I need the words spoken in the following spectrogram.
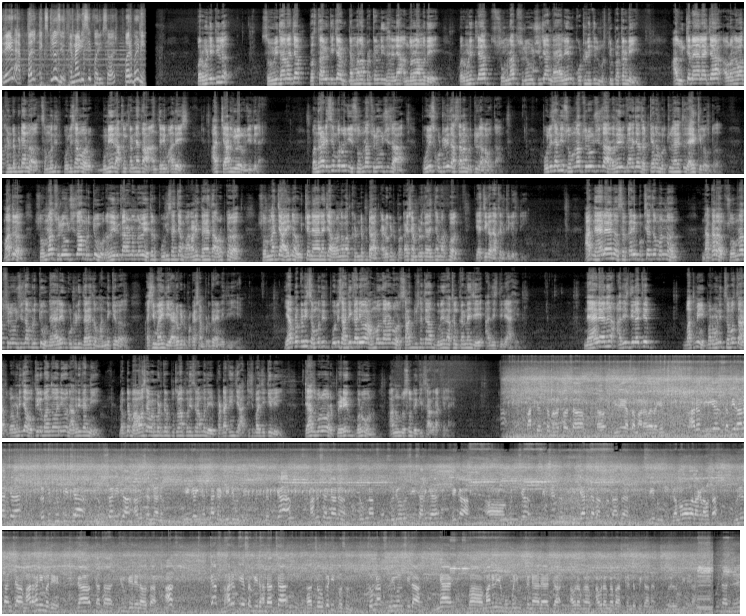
Red Apple exclusive MIDC परिसर परभणी. परभणीतील संविधानाच्या प्रस्ताविकेच्या विटंबना प्रकरणी झालेल्या आंदोलनामध्ये परभणीतल्या सोमनाथ सूर्यवंशीच्या न्यायालयीन कोठडीतील मृत्यू प्रकरणी आज उच्च न्यायालयाच्या औरंगाबाद खंडपीठानं संबंधित पोलिसांवर गुन्हे दाखल करण्याचा अंतरिम आदेश आज चार जुलै रोजी दिलाय. पंधरा डिसेंबर रोजी सोमनाथ सूर्यवंशीचा पोलीस कोठडीत असताना मृत्यू झाला होता. पोलिसांनी सोमनाथ सूर्यवंशीचा हृदयविकाराच्या झटक्यानं मृत्यू झाल्याचं जाहीर केलं होतं. मात्र सोमनाथ सूर्यवंशीचा मृत्यू हृदयविकारानं नव्हे तर पोलिसांच्या मारहाणीत झाल्याचा आरोप करत सोमनाथच्या आईनं उच्च न्यायालयाच्या औरंगाबाद खंडपीठात ॲडव्होकेट प्रकाश आंबेडकर यांच्यामार्फत याचिका दाखल केली होती. आज न्यायालयानं सरकारी पक्षाचं म्हणणं नाकारत सोमनाथ सूर्यवंशीचा मृत्यू न्यायालयीन कोठडीत झाल्याचं मान्य केलं अशी माहिती ॲडव्होकेट प्रकाश आंबेडकर यांनी दिली आहे. या प्रकरणी संबंधित पोलीस अधिकारी व अंमलदारांवर सात दिवसाच्या आत गुन्हे दाखल करण्याचे आदेश दिले आहेत. न्यायालयानं आदेश दिल्याचे बातमी परभणीत समजताच परभणीच्या वकील बांधवांनी व नागरिकांनी डॉक्टर बाबासाहेब आंबेडकर पुतळा परिसरामध्ये फटाक्यांची आतिषबाजी केली. त्याचबरोबर पेढे भरून आनंदोत्सव देखील साजरा केला आहे अत्यंत महत्त्वाचा विजय असा मानावा लागेल. भारतीय संविधानाच्या प्रतिकृतीच्या नुकसानीच्या अनुषंगानं जी काही घटना घडलेली होती तर त्या अनुषंगानं सोमनाथ सूर्यवंशीसारख्या एका उच्च शिक्षित विद्यार्थ्याला स्वतःचा जीव गमवावा लागला होता पोलिसांच्या मारहाणीमध्ये त्या त्याचा जीव गेलेला होता. आज त्याच भारतीय संविधानाच्या चौकटीत बसून सोमनाथ सूर्यवंशीला न्याय माननीय मुंबई उच्च न्यायालयाच्या औरंगा औरंगाबाद खंडपीठानं मिळवून दिलेला आहे.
